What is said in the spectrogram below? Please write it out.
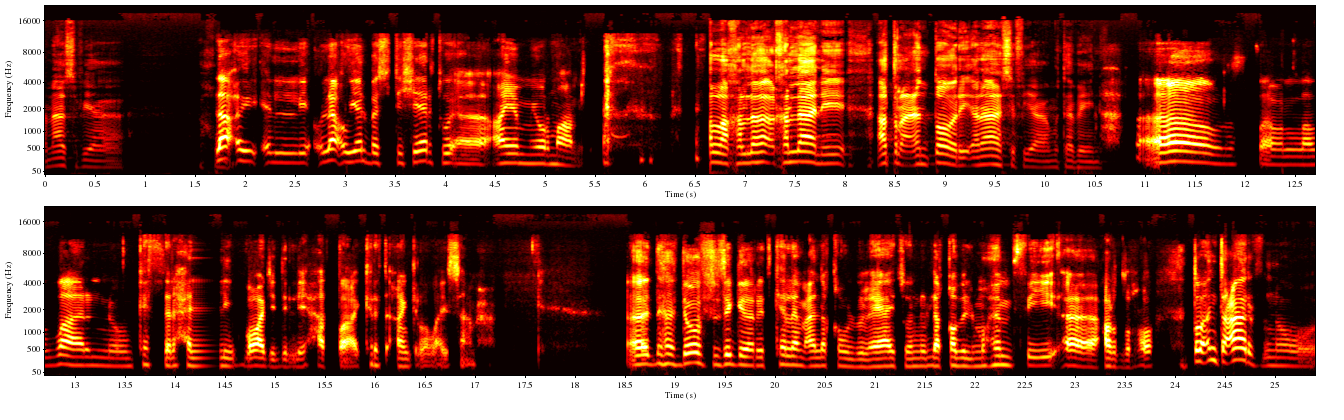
أنا آسف يا. لا اللي لا ويلبس تيشيرت اي ام يور مامي والله خلا خلاني أطلع عن طوري. أنا آسف يا متابعين. آه أستغفر الله. الظاهر إنه مكثر حليب واجد اللي حطه. كرت أنكل الله يسامحه. آه، دولف زيجلر يتكلم عن لقب الولايات وإنه اللقب المهم في آه، عرض ال Raw. طبعا أنت عارف إنه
